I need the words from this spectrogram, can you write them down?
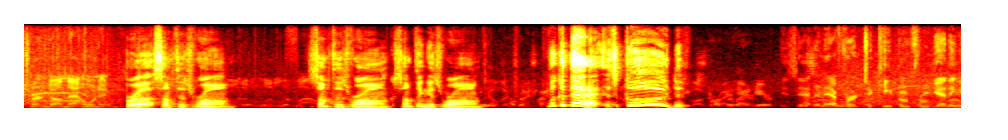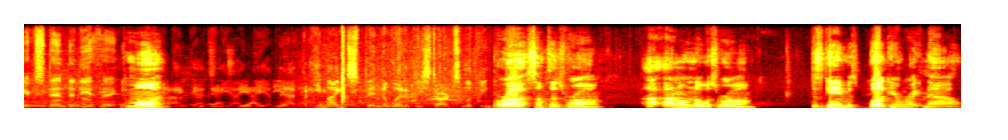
turned on that one. And Bruh, something's wrong. Something's wrong. Something is wrong. Look at that. It's good. Is that an effort to keep him from getting extended, do you think? Come on. But he might spin to win if he starts looking. Bruh, something's wrong. I, I don't know what's wrong. This game is bugging right now.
